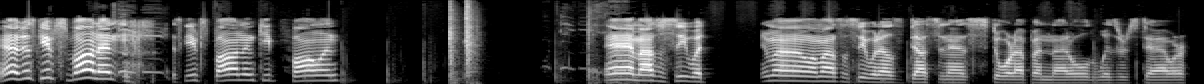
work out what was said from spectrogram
Yeah, just keep spawning. just keep spawning, keep falling. Yeah, I might well see what, well, I might as well see what else Dustin has stored up in that old wizard's tower.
